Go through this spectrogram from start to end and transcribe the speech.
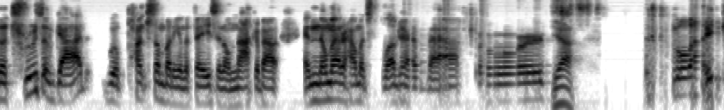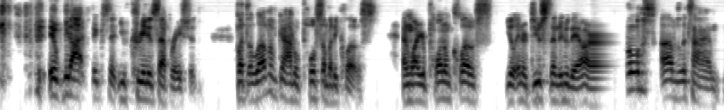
the truth of god will punch somebody in the face and it'll knock about. And no matter how much love you have afterwards Yeah. like it will not fix it. You've created separation. But the love of God will pull somebody close. And while you're pulling them close, you'll introduce them to who they are. Most of the time,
